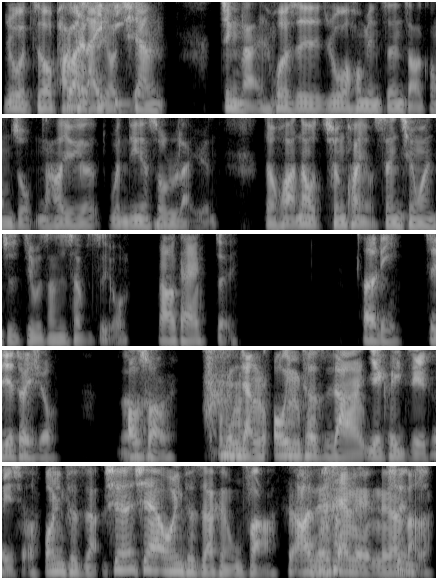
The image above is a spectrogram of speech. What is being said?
如果之后突然来有钱进来，或者是如果后面真的找到工作，然后有一个稳定的收入来源的话，那我存款有三千万，就基本上是财富自由了。OK，对，合理，直接退休，呃好爽。我跟你讲，all in 特斯拉也可以直接退休 all in 特斯拉，现在现在 all in 特斯拉可能无法，啊！人现在没没办法 了。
